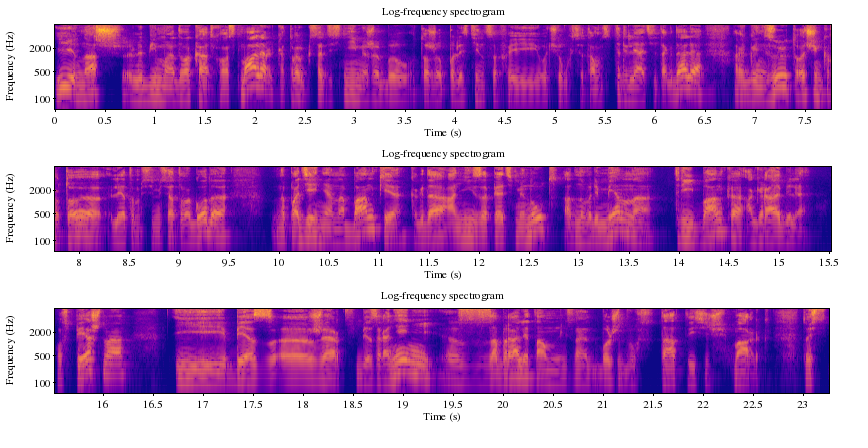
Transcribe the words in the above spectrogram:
и наш любимый адвокат Хорст Малер, который, кстати, с ними же был тоже у палестинцев и учился там стрелять и так далее, организует очень крутое летом 70-го года нападение на банки, когда они за 5 минут одновременно три банка ограбили успешно и без э, жертв, без ранений э, забрали там, не знаю, больше 200 тысяч марок. То есть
